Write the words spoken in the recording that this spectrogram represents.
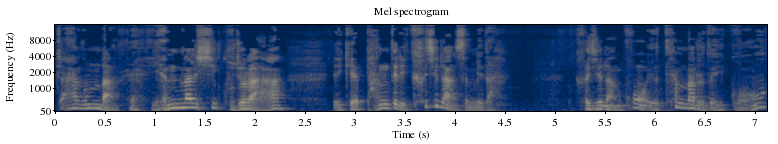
작은 방 예, 옛날식 구조라 이렇게 방들이 크지는 않습니다. 크지는 않고 이 툇마루도 있고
